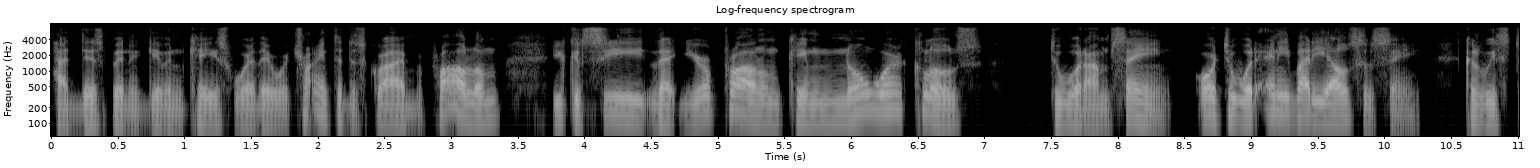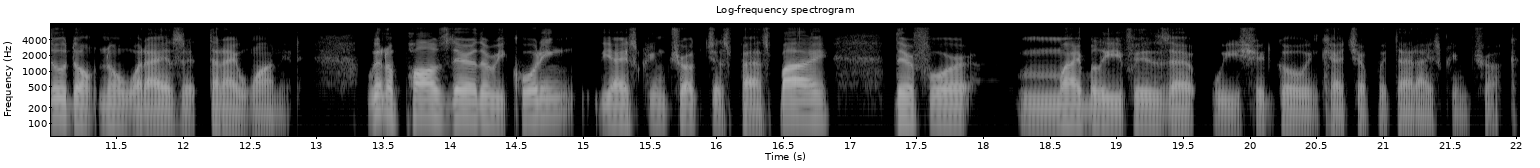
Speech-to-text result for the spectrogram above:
Had this been a given case where they were trying to describe a problem, you could see that your problem came nowhere close to what I'm saying or to what anybody else is saying because we still don't know what I is it that I wanted. I'm gonna pause there the recording. The ice cream truck just passed by. Therefore, my belief is that we should go and catch up with that ice cream truck.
